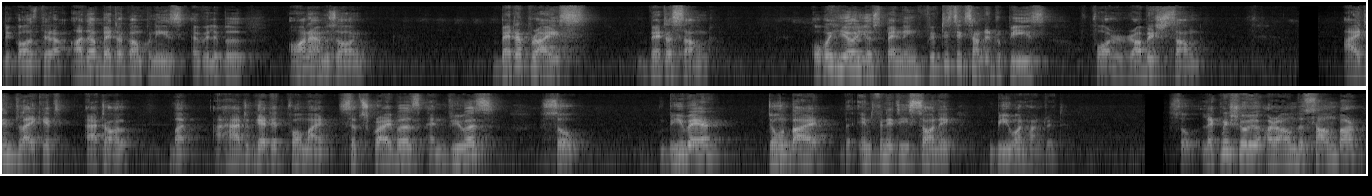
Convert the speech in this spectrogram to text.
because there are other better companies available on Amazon. Better price, better sound. Over here you're spending 5600 rupees for rubbish sound. I didn't like it at all but I had to get it for my subscribers and viewers so beware don't buy the Infinity Sonic B100. So let me show you around the soundbar,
